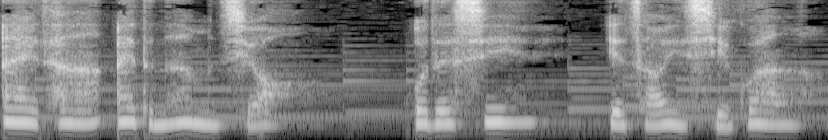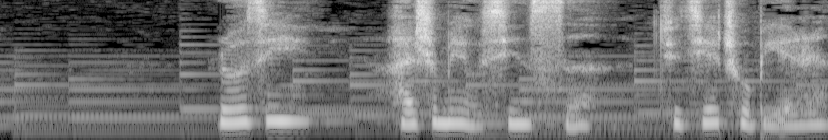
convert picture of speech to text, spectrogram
爱他爱的那么久，我的心也早已习惯了。如今还是没有心思去接触别人。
